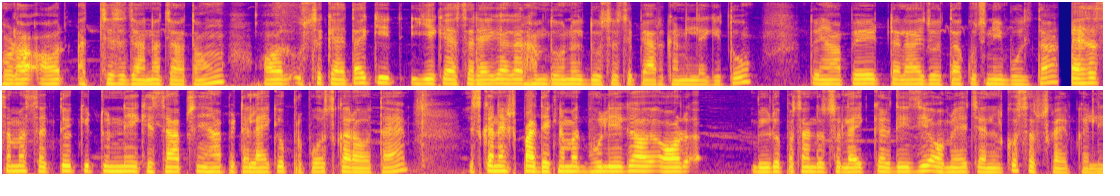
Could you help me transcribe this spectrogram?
थोड़ा और अच्छे से जानना चाहता हूँ और उससे कहता है कि ये कैसा रहेगा अगर हम दोनों एक दूसरे से प्यार करने लगे तो। तो यहाँ पे टलाई जो होता कुछ नहीं बोलता। ऐसा समझ सकते हो कि टुन ने एक हिसाब से यहाँ पे टलाई को प्रपोज करा होता है। इसका नेक्स्ट पार्ट देखना मत भूलिएगा और वीडियो पसंद हो तो लाइक कर दीजिए और मेरे चैनल को सब्सक्राइब कर लीजिए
